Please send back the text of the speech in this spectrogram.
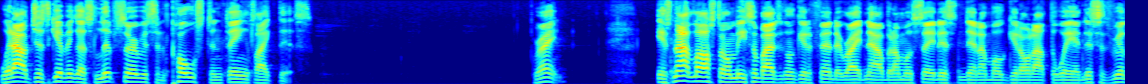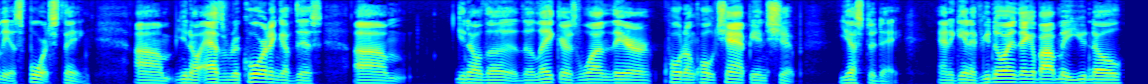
without just giving us lip service and posts and things like this. Right? It's not lost on me. Somebody's going to get offended right now, but I'm going to say this and then I'm going to get on out the way. And this is really a sports thing. Um, you know, as a recording of this, um, you know the the Lakers won their quote unquote championship yesterday. And again, if you know anything about me, you know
